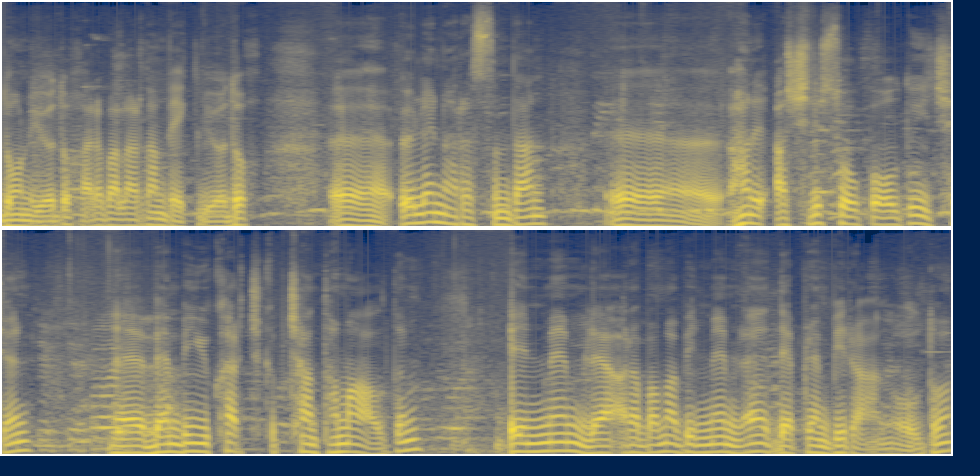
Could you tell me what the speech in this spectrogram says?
donuyorduk, arabalardan bekliyorduk. E, öğlen arasından e, hani aşırı soğuk olduğu için e, ben bir yukarı çıkıp çantamı aldım. İnmemle, arabama binmemle deprem bir an oldu.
